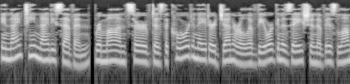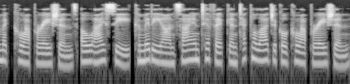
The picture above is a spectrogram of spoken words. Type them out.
In 1997, Rahman served as the Coordinator General of the Organization of Islamic Cooperation's OIC Committee on Scientific and Technological Cooperation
